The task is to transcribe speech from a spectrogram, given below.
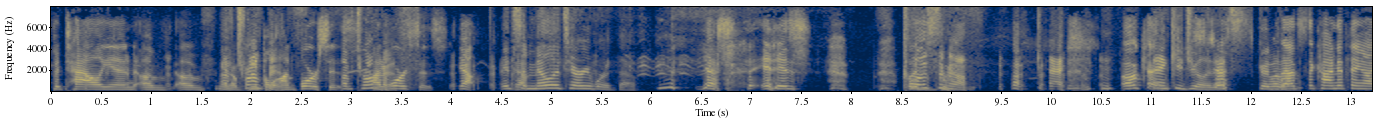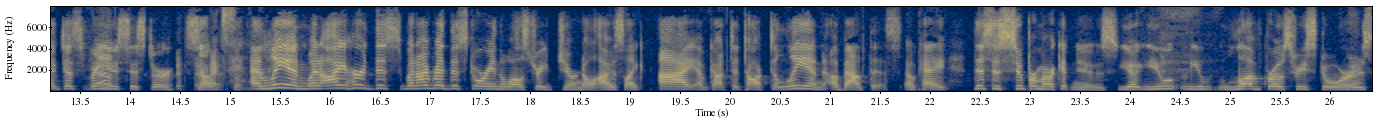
battalion of of you Of know people on horses Of on horses. Yeah, It's Yeah. a military word, though. yes, it is. But- Close enough. Okay. Okay. Thank you, Julie. Just- That's good. Well, work. that's the kind of thing I just for Yep. you, sister. So, Excellent. and Lian, when I heard this, when I read this story in the Wall Street Journal, I was like, I have got to talk to Lian about this. Okay, this is supermarket news. You you you love grocery stores.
